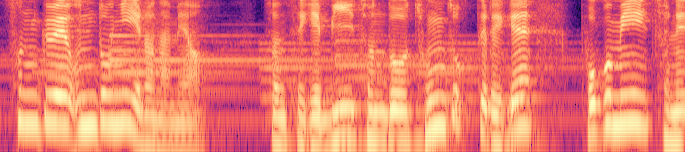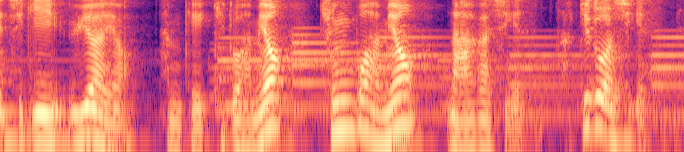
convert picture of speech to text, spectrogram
선교의 운동이 일어나며 전 세계 미 전도 종족들에게 복음이 전해지기 위하여 함께 기도하며 중보하며 나아가시겠습니다. 기도하시겠습니다.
